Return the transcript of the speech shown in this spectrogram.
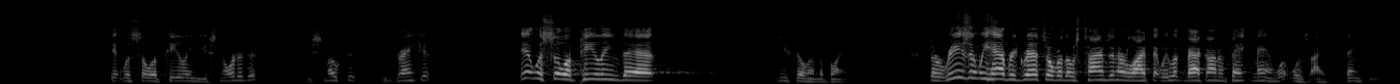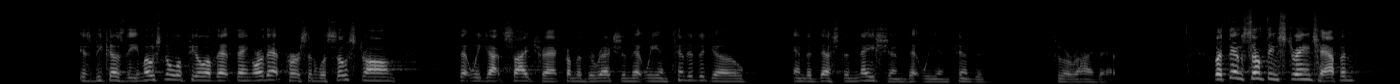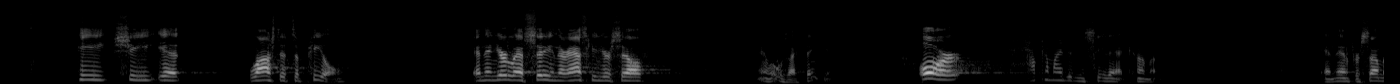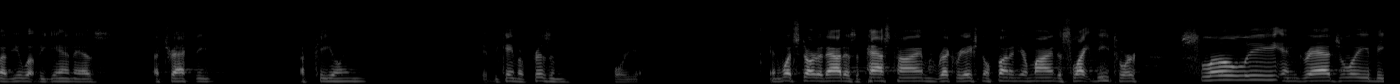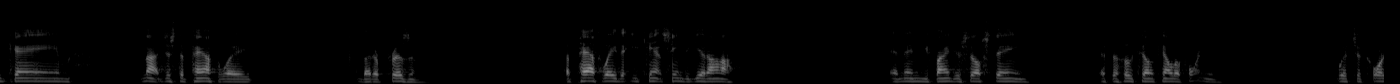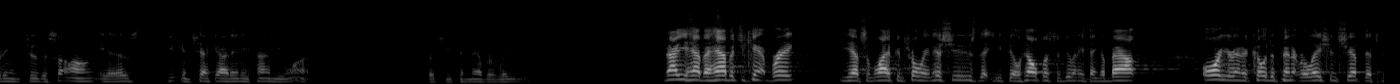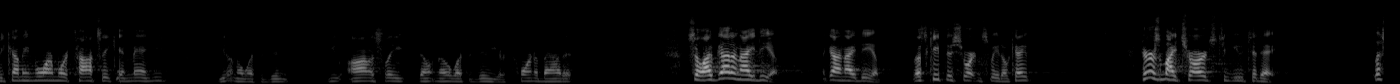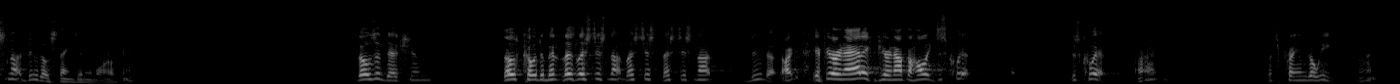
It was so appealing, you snorted it, you smoked it, you drank it. It was so appealing that you fill in the blank. The reason we have regrets over those times in our life that we look back on and think, man, what was I thinking? is because the emotional appeal of that thing or that person was so strong that we got sidetracked from the direction that we intended to go and the destination that we intended to arrive at. But then something strange happened. He, she, it lost its appeal. And then you're left sitting there asking yourself, man, what was I thinking? Or, how come I didn't see that coming? And then for some of you, what began as attractive, appealing. It became a prison for you. And what started out as a pastime, recreational fun in your mind, a slight detour, slowly and gradually became not just a pathway, but a prison. A pathway that you can't seem to get off. And then you find yourself staying at the Hotel California, which, according to the song, is you can check out anytime you want but you can never leave. Now you have a habit you can't break. You have some life controlling issues that you feel helpless to do anything about. Or you're in a codependent relationship that's becoming more and more toxic, and man, you, you don't know what to do. You honestly don't know what to do. You're torn about it. So I've got an idea. I got an idea. Let's keep this short and sweet, okay? Here's my charge to you today. Let's not do those things anymore, okay? Those addictions, those codependent, let's, let's just not, let's just, let's just not do that. All right? If you're an addict, if you're an alcoholic, just quit. Just quit. All right? Let's pray and go eat. All right?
